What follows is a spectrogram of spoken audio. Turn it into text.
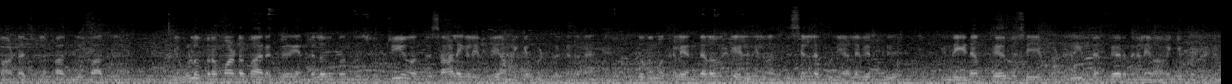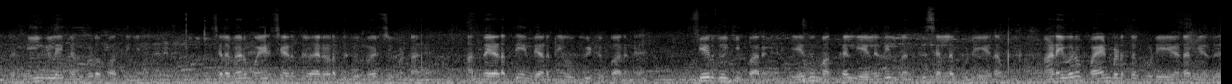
மாவட்ட ஆட்சியில் பார்க்கும்போது பார்த்தீங்க எவ்வளோ பிரம்மாண்டமாக இருக்குது எந்த அளவுக்கு வந்து சுற்றியும் வந்து சாலைகள் எப்படி அமைக்கப்பட்டிருக்கின்றன? பொதுமக்கள் எந்த அளவுக்கு எளிதில் வந்து செல்லக்கூடிய அளவிற்கு இந்த இடம் தேர்வு செய்யப்பட்டது இந்த பேருந்து நிலையம் அமைக்கப்பட்டிருக்கின்றது நீங்களே கண்கூட பார்த்தீங்க. சில பேர் முயற்சி எடுத்து வேறு இடத்துக்கு முயற்சி பண்ணாங்க. அந்த இடத்தையும் இந்த இடத்தையும் ஒப்பிட்டு பாருங்கள் சீர்தூக்கி பாருங்கள் எது மக்கள் எளிதில் வந்து செல்லக்கூடிய இடம்? அனைவரும் பயன்படுத்தக்கூடிய இடம் எது?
